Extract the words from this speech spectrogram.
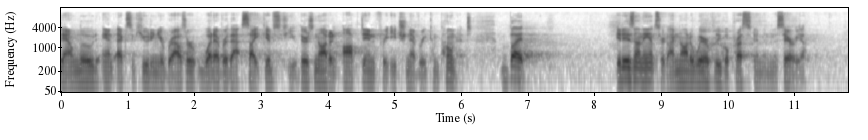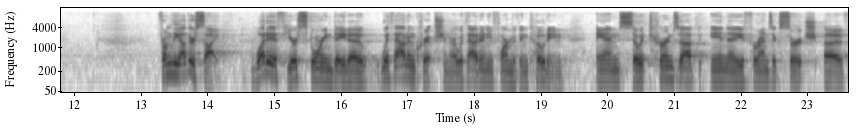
download and execute in your browser whatever that site gives to you. There's not an opt-in for each and every component. But it is unanswered. I'm not aware of legal precedent in this area. From the other side, what if you're storing data without encryption or without any form of encoding and so it turns up in a forensic search of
